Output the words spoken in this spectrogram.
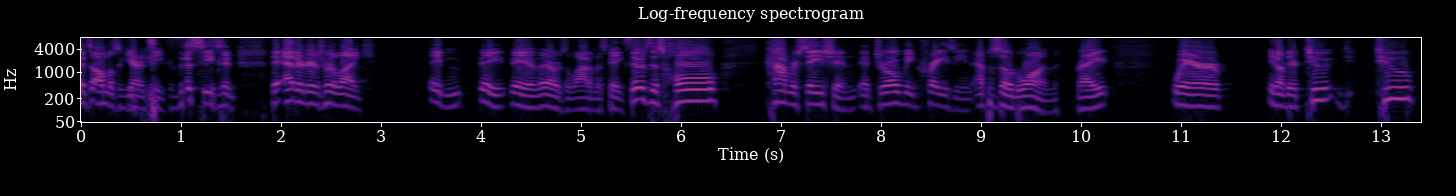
it's almost a guarantee because this season the editors were like they they they there was a lot of mistakes. There was this whole conversation that drove me crazy in episode one, right? Where you know they're two two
